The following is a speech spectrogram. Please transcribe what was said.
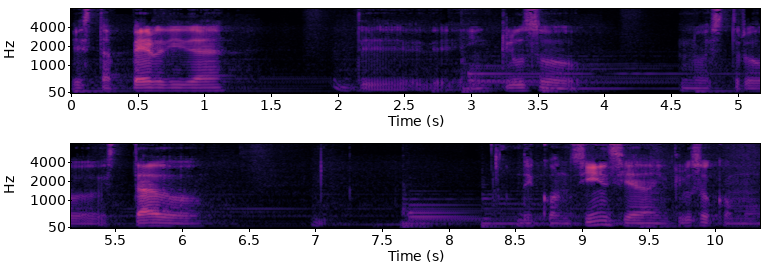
esta pérdida de, incluso nuestro estado de conciencia, incluso como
